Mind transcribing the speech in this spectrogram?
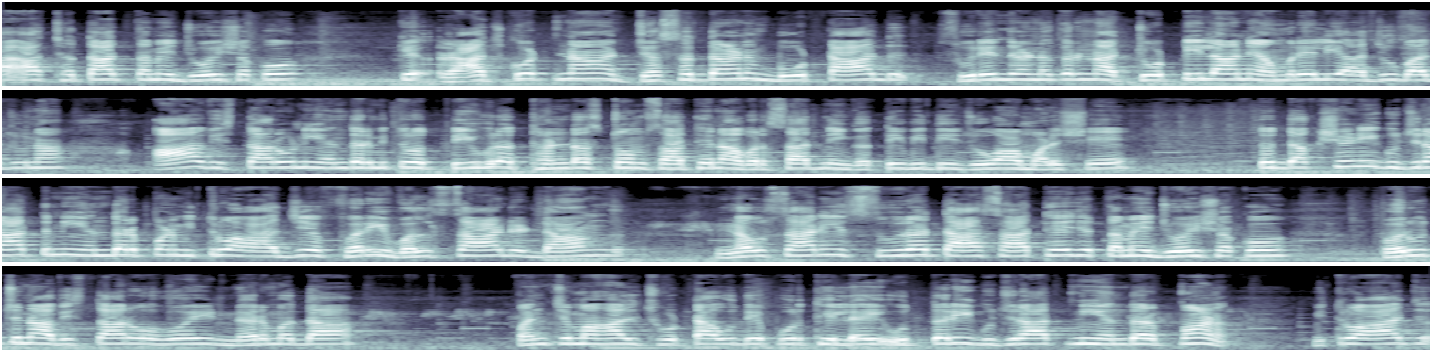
આ છતાં જ તમે જોઈ શકો કે રાજકોટના જસદણ, બોટાદ, સુરેન્દ્રનગરના ચોટીલા અને અમરેલી આજુબાજુના આ વિસ્તારોની અંદર મિત્રો તીવ્ર થંડરસ્ટોમ સાથેના વરસાદની ગતિવિધિ જોવા મળશે. તો દક્ષિણી ગુજરાતની અંદર પણ મિત્રો આજે ફરી વલસાડ, ડાંગ, નવસારી, સુરત આ સાથે જ તમે જોઈ શકો. ભરૂચના વિસ્તારો હોય નર્મદા, પંચમહાલ, છોટાઉદેપુરથી લઈ ઉત્તરી ગુજરાતની અંદર પણ મિત્રો આજ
